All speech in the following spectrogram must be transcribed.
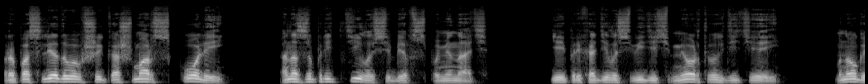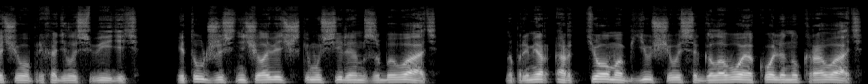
Про последовавший кошмар с Колей она запретила себе вспоминать. Ей приходилось видеть мертвых детей, много чего приходилось видеть, и тут же с нечеловеческим усилием забывать. Например, Артема, бьющегося головой о Колину кровать.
